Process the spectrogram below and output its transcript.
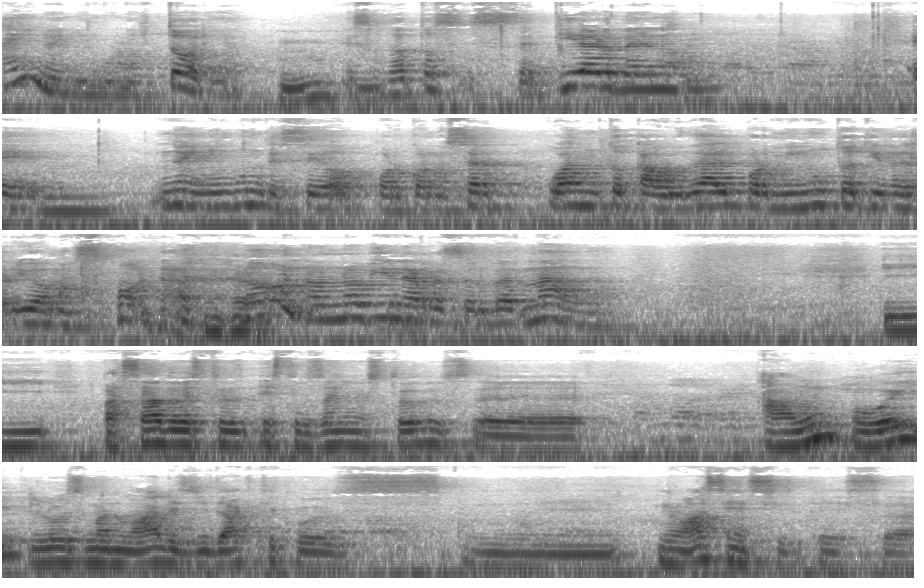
Ahí no hay ninguna historia. Esos datos se pierden. Em, no hay ningún deseo por conocer cuánto caudal por minuto tiene el río Amazonas. No, no, no viene a resolver nada. Y pasado estos, estos años todos, eh, aún hoy los manuales didácticos mm, no hacen esa,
